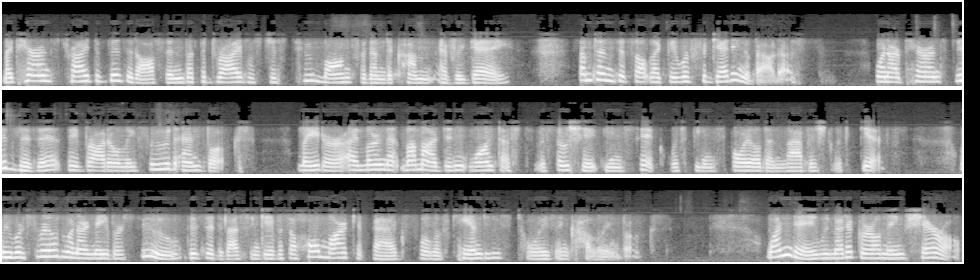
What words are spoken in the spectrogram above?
My parents tried to visit often, but the drive was just too long for them to come every day. Sometimes it felt like they were forgetting about us. When our parents did visit, they brought only food and books. Later, I learned that Mama didn't want us to associate being sick with being spoiled and lavished with gifts. We were thrilled when our neighbor Sue visited us and gave us a whole market bag full of candies, toys, and coloring books. One day, we met a girl named Cheryl.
